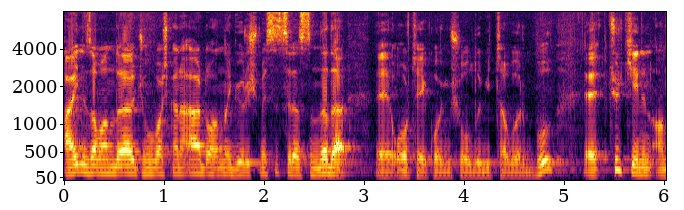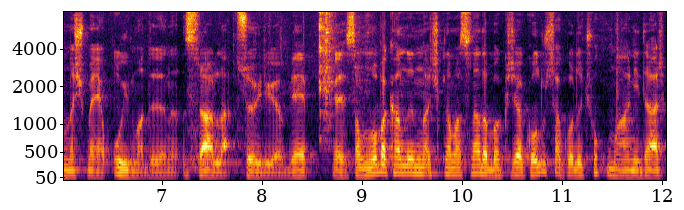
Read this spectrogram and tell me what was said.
aynı zamanda Cumhurbaşkanı Erdoğan'la görüşmesi sırasında da ortaya koymuş olduğu bir tavır bu. Türkiye'nin anlaşmaya uymadığını ısrarla söylüyor ve Savunma Bakanlığı'nın açıklamasına da bakacak olursak orada çok manidar.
